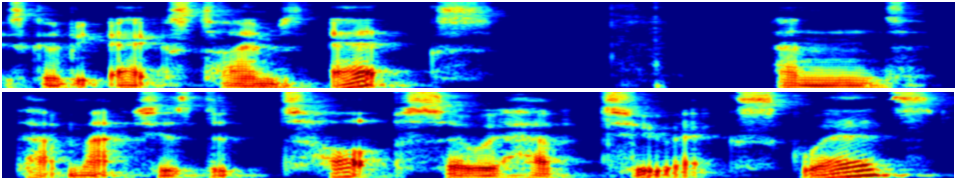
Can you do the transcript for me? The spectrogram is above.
is going to be x times x, and that matches the top, so we have 2x squareds.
